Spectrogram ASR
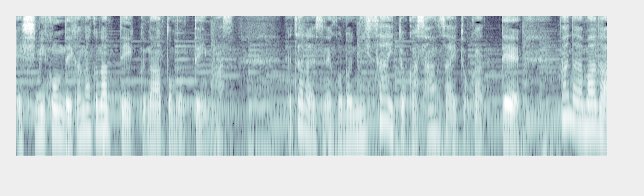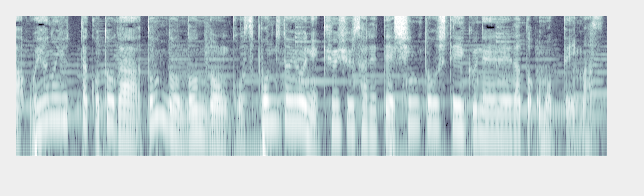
えー、染み込んでいかなくなっていくなと思っています。ただですねこの2歳とか3歳とかってまだまだ親の言ったことがどんどんどんどんこうスポンジのように吸収されて浸透していく年齢だと思っています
